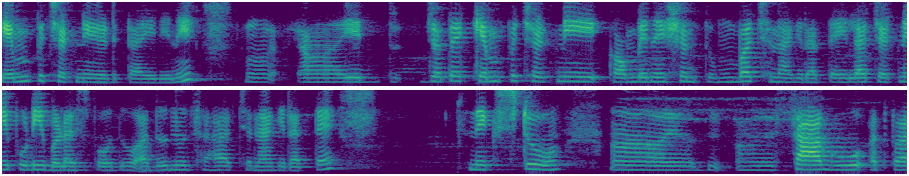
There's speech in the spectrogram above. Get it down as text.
ಕೆಂಪು ಚಟ್ನಿ ಇಡ್ತಾ ಇದ್ದೀನಿ. ಇದ್ರ ಜೊತೆ ಕೆಂಪು ಚಟ್ನಿ ಕಾಂಬಿನೇಷನ್ ತುಂಬ ಚೆನ್ನಾಗಿರುತ್ತೆ. ಇಲ್ಲ, ಚಟ್ನಿ ಪುಡಿ ಬಳಸ್ಬೋದು ಅದೂ ಸಹ ಚೆನ್ನಾಗಿರುತ್ತೆ. ನೆಕ್ಸ್ಟು ಸಾಗು ಅಥವಾ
